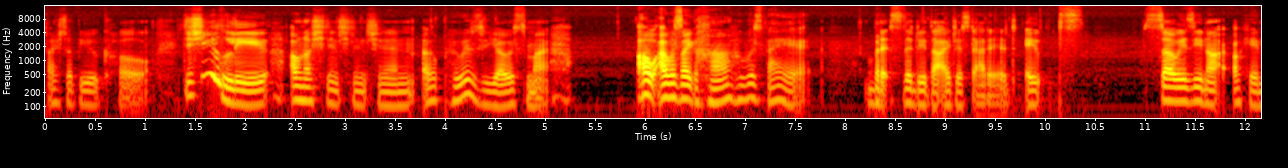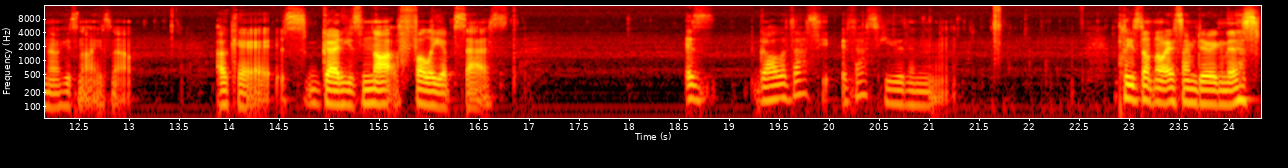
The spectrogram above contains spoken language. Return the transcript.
Slash W, cool. Did she leave? Oh, no, she didn't, she didn't, she didn't. Oh, who is Yosma? Oh, I was like, huh, who was that? But it's the dude that I just added. Oops. So is he not? Okay, no, he's not. He's not. Okay, it's good. He's not fully obsessed. Is Gal? If that's if that's you, then please don't notice I'm doing this.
